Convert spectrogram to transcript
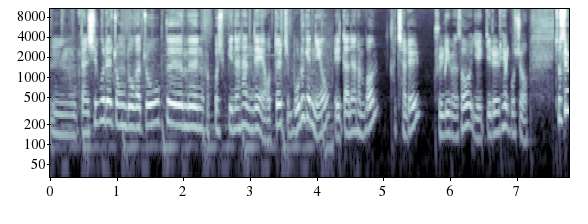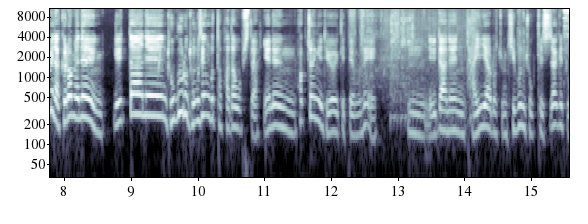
음, 일단 시구레 정도가 조금은 갖고 싶기는 한데 어떨지 모르겠네요. 일단은 한번 가차를 굴리면서 얘기를 해보죠. 좋습니다. 그러면은 일단은 도구로 동생부터 받아봅시다. 얘는 확정이 되어 있기 때문에 음, 일단은 다이아로 좀 기분 좋게 시작해도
